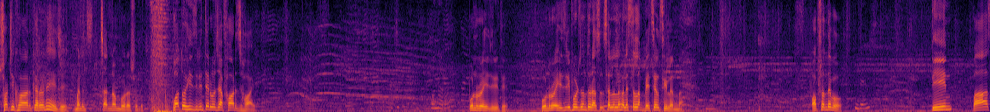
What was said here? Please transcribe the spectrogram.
সঠিক হওয়ার কারণে এই যে মানে চার নম্বর আসলে। কত হিজড়িতে রোজা ফরজ হয়? পনেরো। হিজড়িতে। পনেরো হিজড়ি পর্যন্ত রাসুল সাল্লাহ আলাইসাল্লাম বেঁচেও ছিলেন না। অপশন দেব? তিন পাঁচ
